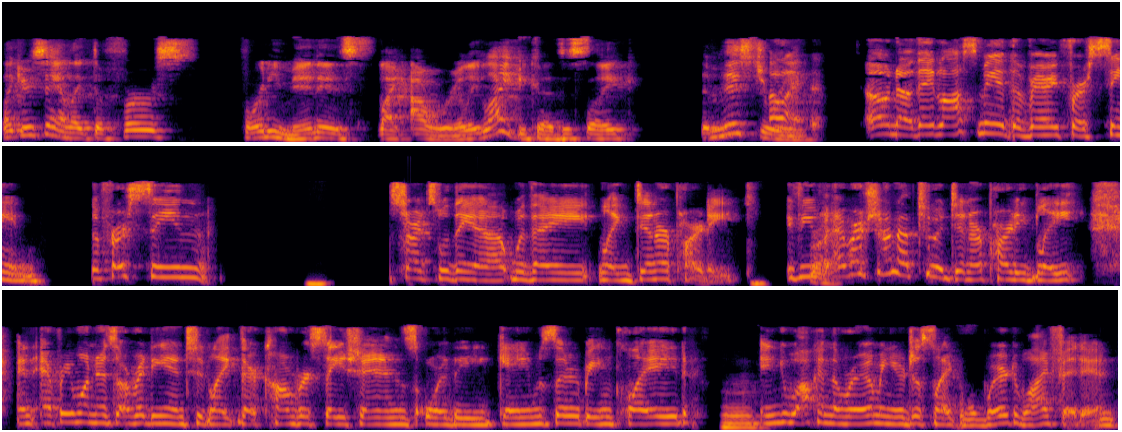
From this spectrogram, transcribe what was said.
like you're saying, like the first 40 minutes, like I really like because it's like the mystery. Oh, oh, no, they lost me at the very first scene. The first scene starts with a uh, with a like dinner party. If you've right. ever shown up to a dinner party late and everyone is already into like their conversations or the games that are being played, mm. and you walk in the room and you're just like, well, where do I fit in?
